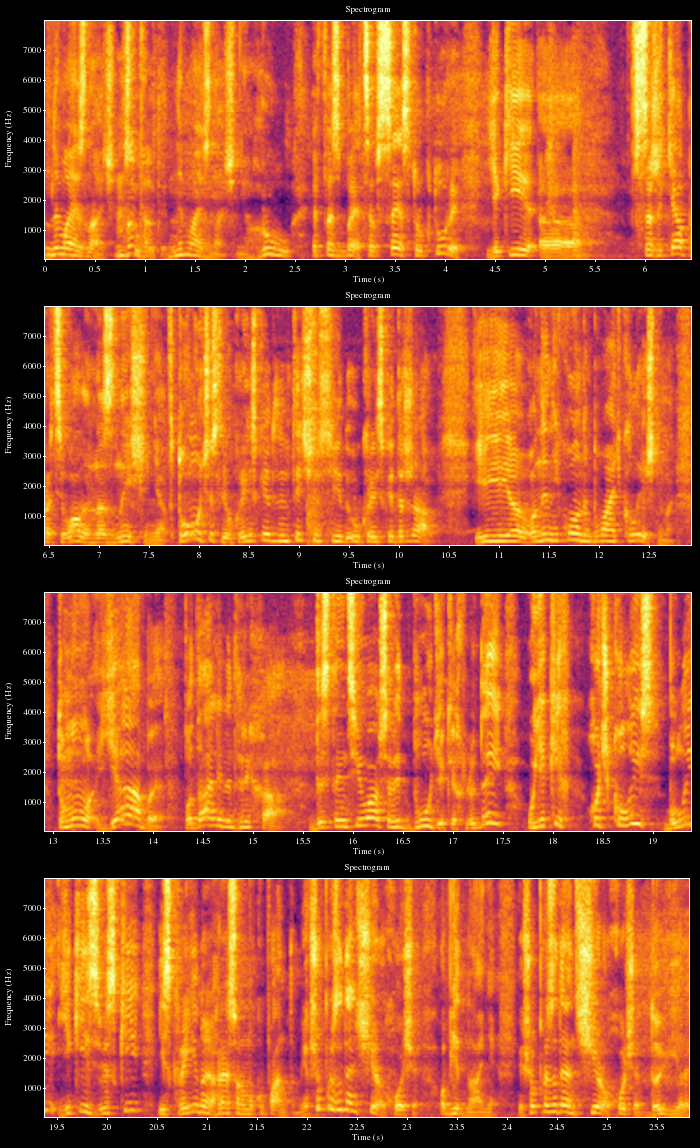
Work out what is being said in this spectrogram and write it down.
Немає значення. Слухайте, немає значення. ГРУ, ФСБ це все структури, які е, все життя працювали на знищення, в тому числі української ідентичності української держави. І е, вони ніколи не бувають колишніми. Тому я би подалі від гріха дистанціювався від будь-яких людей, у яких хоч колись були якісь зв'язки із країною агресором окупантом. Якщо президент щиро хоче об'єднання, якщо президент щиро хоче довіри,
